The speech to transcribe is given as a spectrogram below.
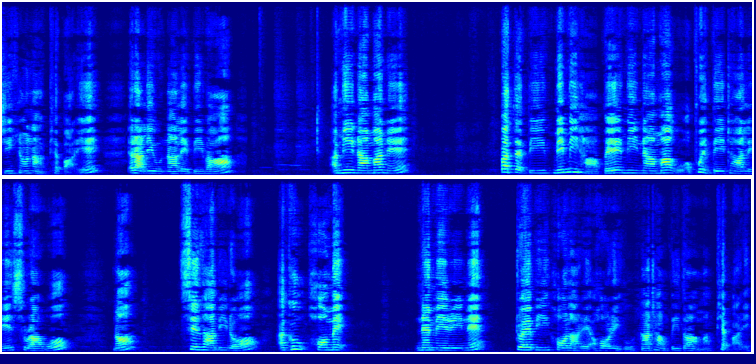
ရည်ညွှန်းတာဖြစ်ပါတယ်အဲ့ဒါလေးကိုနားလည်ပေးပါအမည်နာမနဲ့ပတ်သက်ပြီးမိမိဟာဘယ်အမည်နာမကိုအဖွင့်ပေးထားလဲဆိုတာကိုနော်စဉ်းစားပြီးတော့အခုဟောမဲ့ နာမည်တွေနဲ့တွဲပြီးဟောလာတဲ့အဟောတွေကိုနားထောင်ပေးသွားမှာဖြစ်ပါတယ်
